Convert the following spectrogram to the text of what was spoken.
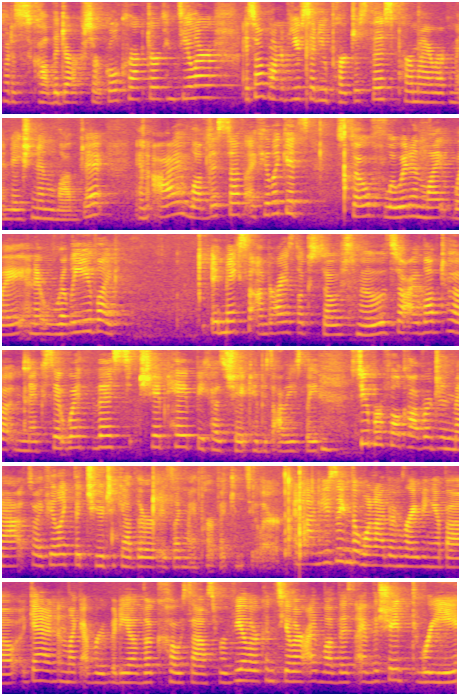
what is this called? The Dark Circle Corrector Concealer. I saw one of you said you purchased this per my recommendation and loved it. And I love this stuff. I feel like it's so fluid and lightweight and it really like it makes the under eyes look so smooth. So I love to mix it with this Shape Tape because Shape Tape is obviously super full coverage and matte. So I feel like the two together is like my perfect concealer. And I'm using the one I've been raving about again in like every video, the Kosas Revealer Concealer. I love this. I have the shade 3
